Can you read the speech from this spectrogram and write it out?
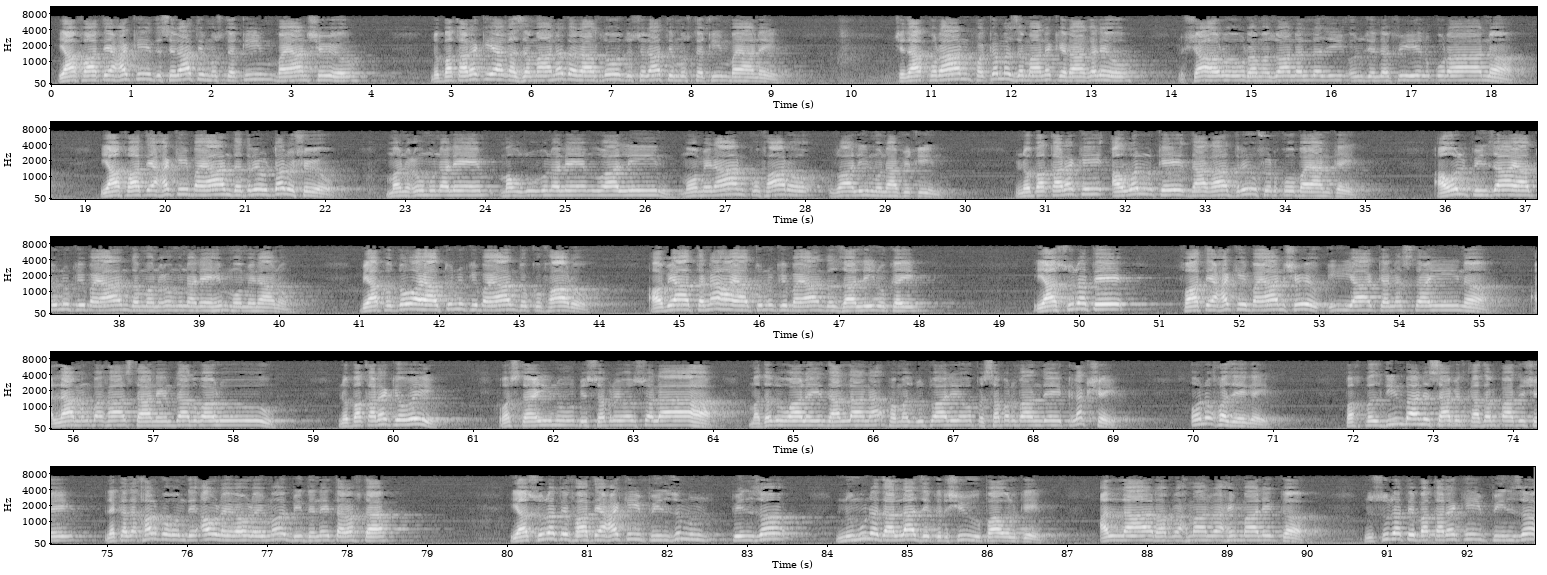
یا فاتحه کې د صراط مستقیم بیان شوی او نو بقره کې هغه زمانہ د راتلو د صراط مستقیم بیانې چې دا قران په کومه زمانہ کې راغلی او شهر رمضان الذي انزل فيه القران یا فاتحه کې بیان د دریو ډلو شویو منعومون علیم مغضوبون علیم ظالین مؤمنان کفار او ظالم منافقین نو بقره کې اول کې داغا دریو فرقو بیان کړي اول پنځه آیاتونو کې بیان د منعومون علیهم مؤمنانو بیا په دوه آیاتونو کې بیان د کفارو او بیا تنه آیاتونو کې بیان د ظالمینو کوي یا سورته فاتحه کې بیان شوی ایا کنستاین الله موږ به خاصتانه امداد غواړو نو بقره کې وایي واستعینوا بالصبر والصلاه مدد والے د الله نه په مضبوطوالي او په صبر باندې کلک شي اونو خوځيږي په خپل دین باندې ثابت قدم پاتې شي لکه د خلکو غوندې او لې راولې ما بي دنه طرف ته یا سورته فاتحه کې پنځم پنځه نمونه د الله ذکر شي او پاول کې الله رب رحمان رحیم مالک نو سورته بقره کې پنځه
